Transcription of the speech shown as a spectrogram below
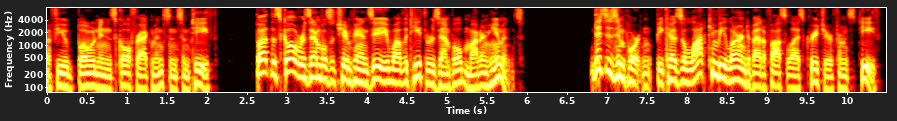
a few bone and skull fragments and some teeth, but the skull resembles a chimpanzee while the teeth resemble modern humans. This is important because a lot can be learned about a fossilized creature from its teeth,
